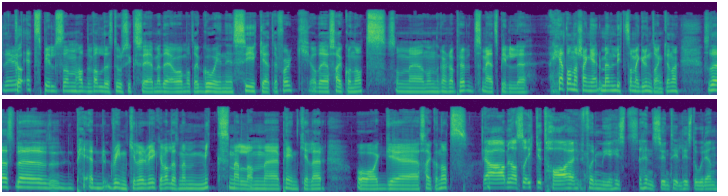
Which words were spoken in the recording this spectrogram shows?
Det er jo et spill som hadde veldig stor suksess med det å måtte gå inn i psyket til folk, og det er Psychonauts, som eh, noen kanskje har prøvd, som er et spill eh, Helt annen sjanger, men litt samme grunntanken. Så det, det, Dreamkiller virker veldig som en miks mellom eh, Painkiller og eh, Psychonauts. Ja, men altså, ikke ta for mye hensyn til historien.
